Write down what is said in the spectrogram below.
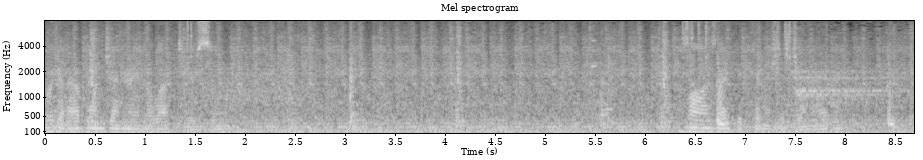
we're gonna have one generator left here soon. As long as I could finish this generator.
